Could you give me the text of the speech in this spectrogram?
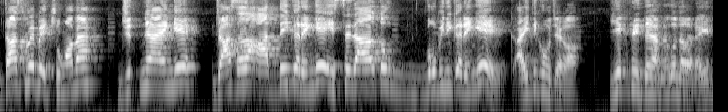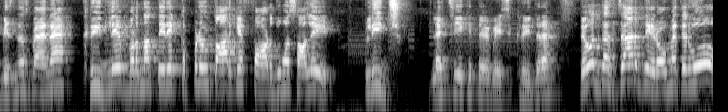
दस में बेचूँगा मैं। जितने आएँगे ज़्यादा से ज़्यादा आधे ही करेंगे इससे ज़्यादा तो वो भी नहीं करेंगे। आई थिंक हो जाएगा। ये खरीदेगा मेरे को लग रहा है ये बिज़नेस मैन है खरीद ले वरना तेरे कपड़े उतार के फाड़ दूँगा साले। प्लीज़ लेट्स ये कितने बेसिक खरीद रहा है। देखो, दस हज़ार दे रहा हूँ मैं तेरे को।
